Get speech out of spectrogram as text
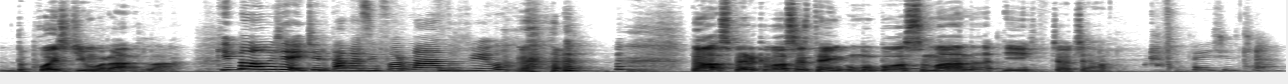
depois de morar lá. Que bom, gente, ele tá mais informado, viu? Então, espero que vocês tenham uma boa semana e tchau, tchau. Beijo, tchau.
